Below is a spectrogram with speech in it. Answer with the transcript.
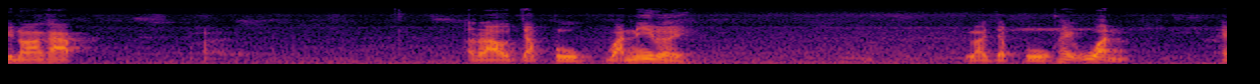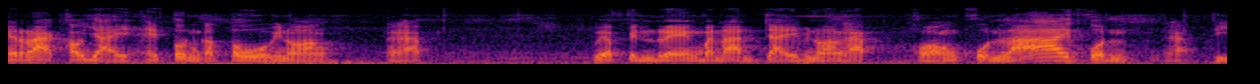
พี่น้องครับ เราจะปลูกวันนี้เลย เราจะปลูกให้อ้วน ให้รากเขาใหญ่ ให้ต้นเขาโตพี่น้องนะครับ เพื่อเป็นแรงบันดาลใจพี่น้องครับ ของคนหลายคนนะครับที่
